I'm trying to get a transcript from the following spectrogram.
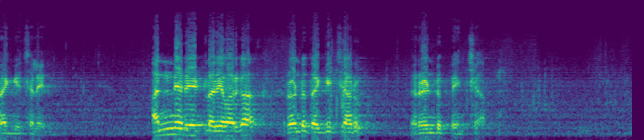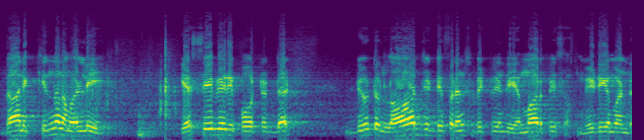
తగ్గించలేదు. అన్ని రేట్లు అదే వారుగా రెండు తగ్గించారు రెండు పెంచారు. దాని కిందన మళ్ళీ SCB reported that due to large difference between the MRPs of medium and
